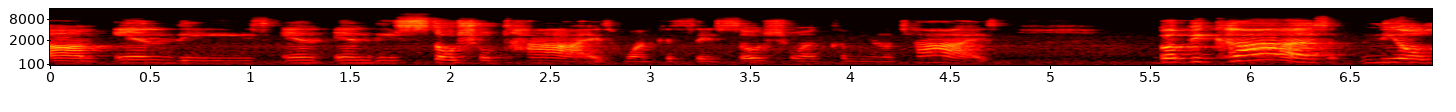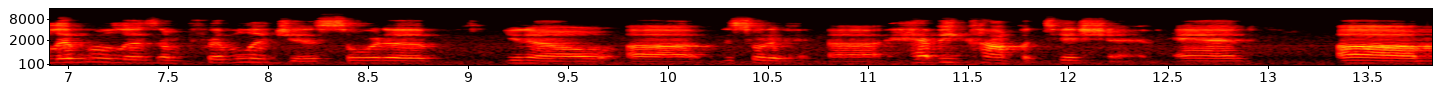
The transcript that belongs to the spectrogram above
um, in these in, in these social ties. One could say social and communal ties. But because neoliberalism privileges sort of, you know, uh, this sort of uh, heavy competition and um,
